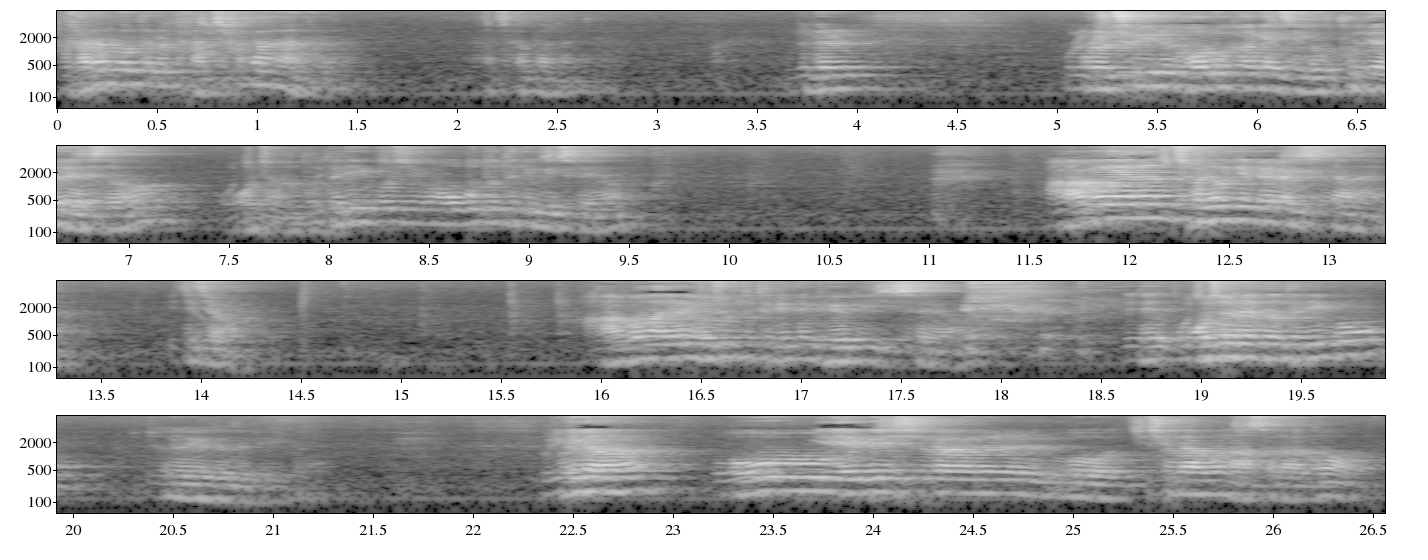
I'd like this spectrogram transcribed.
다른 것들을 다 차단하죠. 다 차단하죠. 오늘 오늘 주일을 거룩하게 지금 구별해서 오전도 드리고 지금 오후도 드리고 있어요. 과거에는 저녁 예배가 있었잖아요. 그죠? 과거가 아니라 요즘도 드리는 교회도 있어요. 네, 오전에도 드리고 저녁에도 드리고 우리가 오후 예배 시간을 뭐 지나고 나서라도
